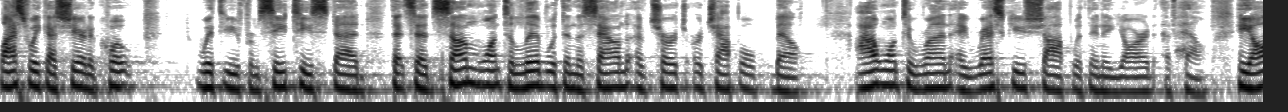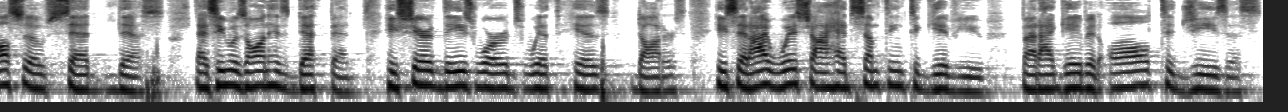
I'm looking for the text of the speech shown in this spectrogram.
Last week I shared a quote with you from C.T. Studd that said, Some want to live within the sound of church or chapel bell. I want to run a rescue shop within a yard of hell. He also said this as he was on his deathbed. He shared these words with his daughters. He said, I wish I had something to give you, but I gave it all to Jesus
